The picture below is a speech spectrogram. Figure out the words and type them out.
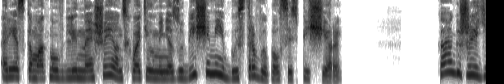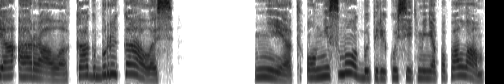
Резко мотнув длинной шеей, он схватил меня зубищами и быстро выполз из пещеры. Как же я орала, как брыкалась! Нет, он не смог бы перекусить меня пополам.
